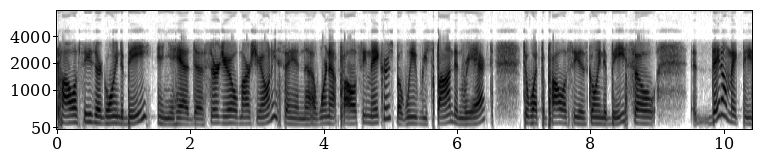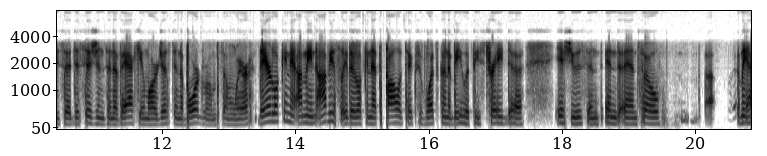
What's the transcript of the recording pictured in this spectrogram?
policies are going to be. And you had uh, Sergio Marchionne saying uh, we're not policymakers, but we respond and react to what the policy is going to be. So they don't make these uh, decisions in a vacuum or just in a boardroom somewhere. They're looking at. I mean, obviously, they're looking at the politics of what's going to be with these trade uh, issues, and and and so. Uh, I mean, I,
